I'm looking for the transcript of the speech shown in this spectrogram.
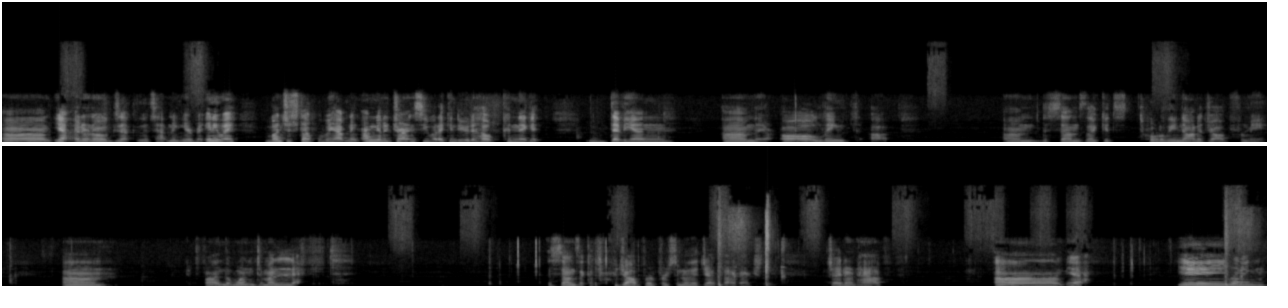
Um, yeah, I don't know exactly what's happening here, but anyway, a bunch of stuff will be happening. I'm gonna try and see what I can do to help Knigget, Devian. Um, they are all linked up. Um, this sounds like it's totally not a job for me. Um, find the one to my left. This sounds like a job for a person with a jetpack, actually, which I don't have. Um, yeah. Yay, running.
